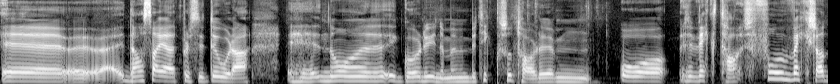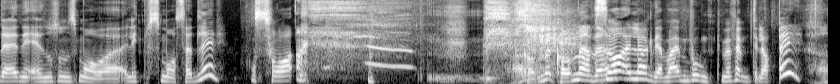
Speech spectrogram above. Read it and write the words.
eh, da sa jeg plutselig til Ola eh, Nå går du innom en butikk, og så tar du mm, og vekst, få veksla det i noen sånne små, litt småsedler. Så Kom, kom med det! Så lagde jeg meg en bunke med 50-lapper. Ja.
